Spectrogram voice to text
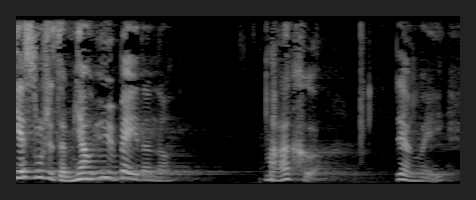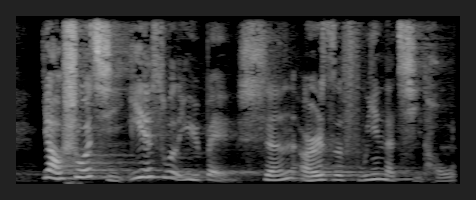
耶稣是怎么样预备的呢？马可认为。要说起耶稣的预备，神儿子福音的起头，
